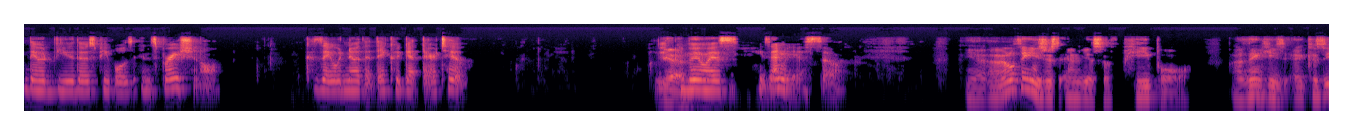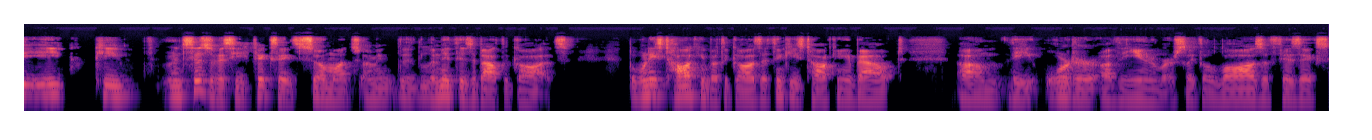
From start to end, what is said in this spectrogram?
they would view those people as inspirational because they would know that they could get there too. Yeah. Camus is he's envious, so Yeah, and I don't think he's just envious of people. I think he's because he, he he in Sisyphus he fixates so much. I mean, the, the myth is about the gods, but when he's talking about the gods, I think he's talking about um, the order of the universe, like the laws of physics,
